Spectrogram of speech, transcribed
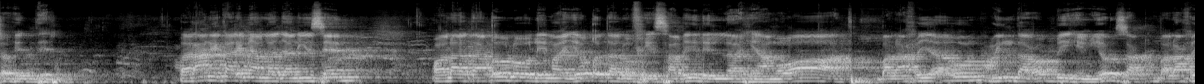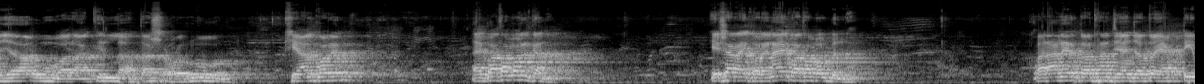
শহীদদের। কোরআনে কারিমে আল্লাহ জানিয়েছেন লিমা খেয়াল করেন, এক কথা বলেন কেন? ইশারাই করেন এই কথা বলবেন না। কোরআনের কথা যে যত অ্যাক্টিভ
